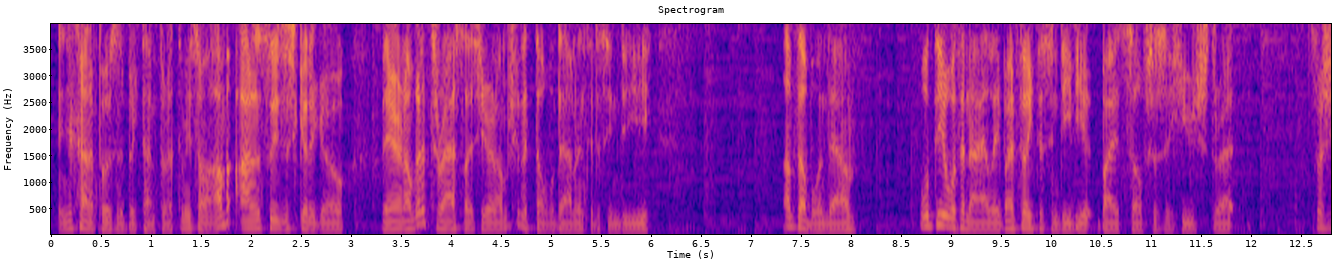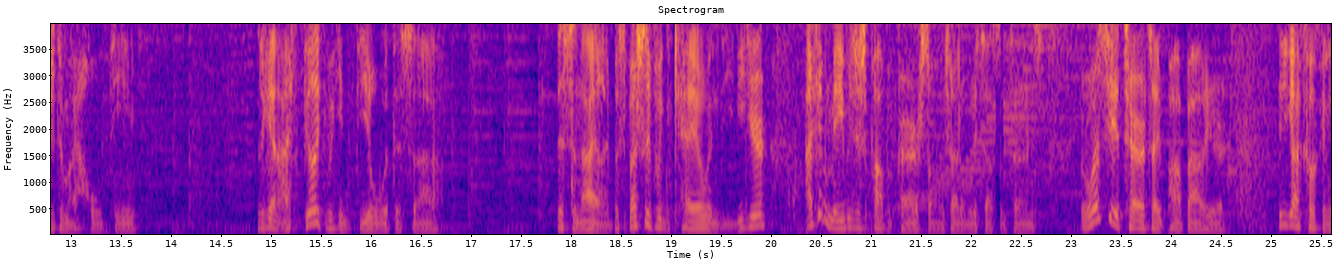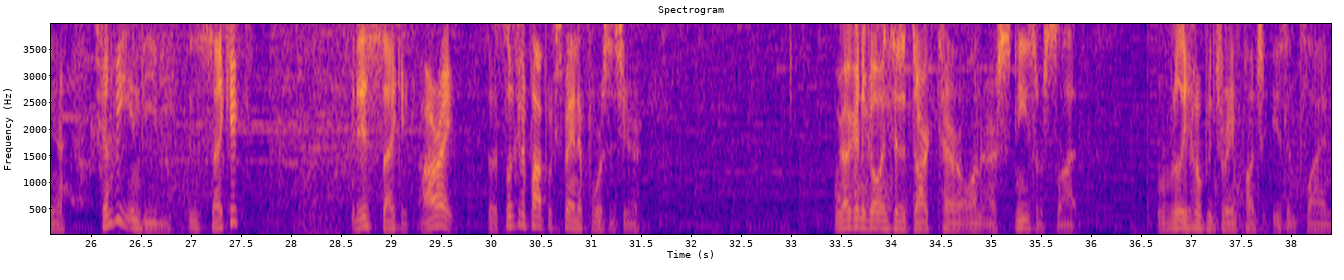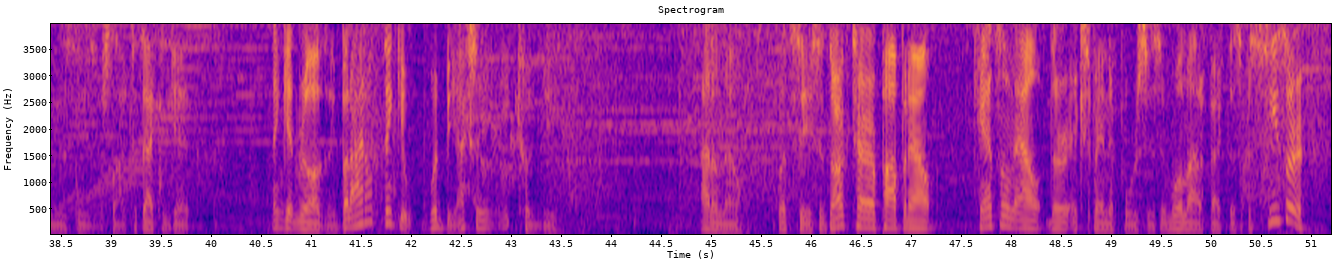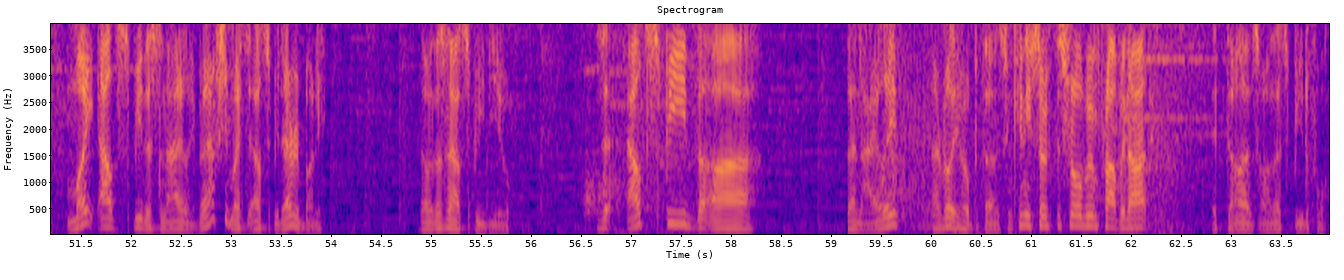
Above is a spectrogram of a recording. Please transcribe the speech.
And you're kind of posing a big time threat to me, so I'm honestly just gonna go there, and I'm to Terastallize here, and I'm just to double down into this Indeedee. I'm doubling down. We'll deal with Annihilape, but I feel like this Indeedee by itself is just a huge threat, especially to my whole team. Because again, I feel like we can deal with this, uh, this Annihilape, but especially if we can KO Indeedee here, I can maybe just pop a Perish Song and try to waste out some turns. But we want to see a Tera type pop out here. Who you got cooking here? It's going to be Indeedee. Is it Psychic? It is Psychic. All right. So it's looking to pop Expanded Forces here. We are going to go into the Dark Tera on our Sneasler slot. We're really hoping Drain Punch isn't flying in the Sneasler slot because that can get that can get real ugly. But I don't think it would be. Actually, it could be. I don't know. Let's see. So Dark Tera popping out, canceling out their expanded forces. It will not affect us. But Caesar might outspeed us Annihilape, but actually might outspeed everybody. No, it doesn't outspeed you. Does it outspeed the uh the Annihilape? I really hope it does. And can you soak this Rillaboom? Probably not. It does. Oh, that's beautiful.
